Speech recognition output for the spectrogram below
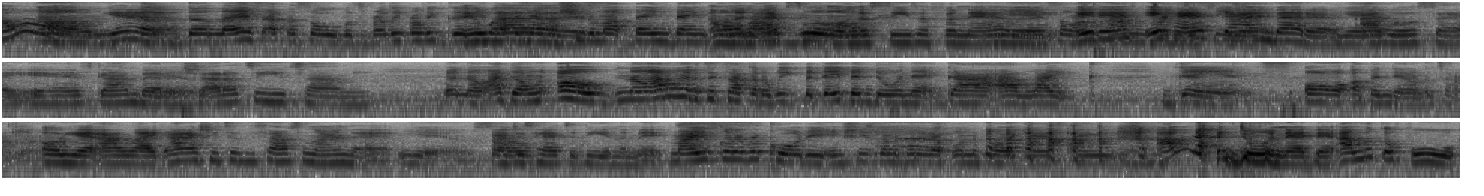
Oh, Um, yeah. The, the last episode was really, really good. It they about to have a shoot 'em up, bang bang, on the next one, on the season finale. Yeah, so it I'm- is. I'm it has gotten that. better. Yeah. I will say it has gotten better. Yeah. Shout out to you, Tommy. But no, I don't. Oh no, I don't have a TikTok of the week. But they've been doing that guy I like dance all up and down the timeline. Oh yeah, I like. I actually took the time to learn that. yeah. So I just had to be in the mix. Maya's gonna record it and she's gonna put it up on the podcast page. I'm not doing that. Then I look a fool.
